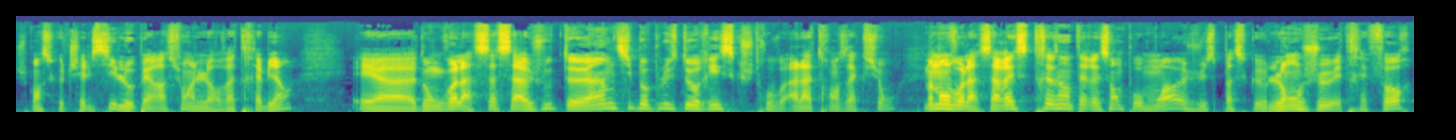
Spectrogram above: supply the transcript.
Je pense que Chelsea, l'opération, elle leur va très bien. Et euh, donc voilà, ça, ça ajoute euh, un petit peu plus de risque, je trouve, à la transaction. Maintenant, voilà, ça reste très intéressant pour moi, juste parce que l'enjeu est très fort.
